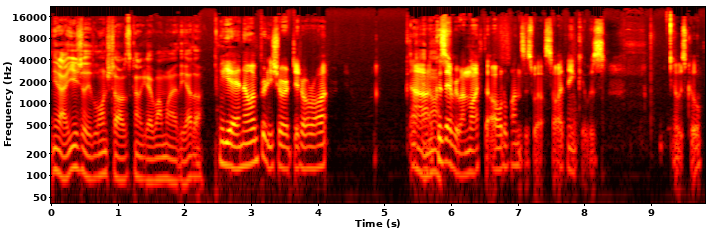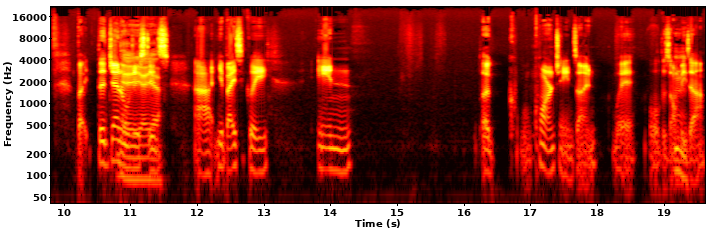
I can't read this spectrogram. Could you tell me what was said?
you know, usually launch titles kind of go one way or the other. Yeah, no, I'm pretty sure it did all right. Yeah, Because nice. everyone liked the older ones as well, so I think it was it was cool. But the general Yeah, yeah, gist yeah. is uh, you're basically in a qu- quarantine zone where all the zombies Hmm. are,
